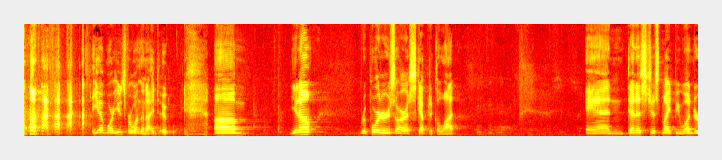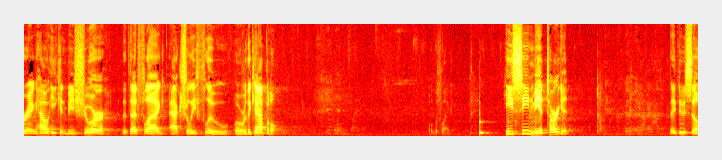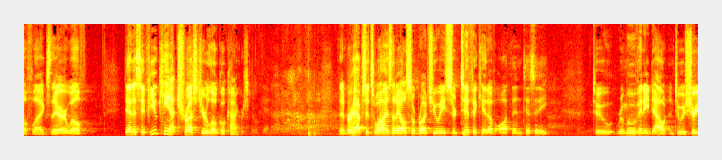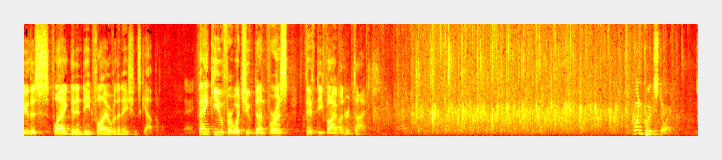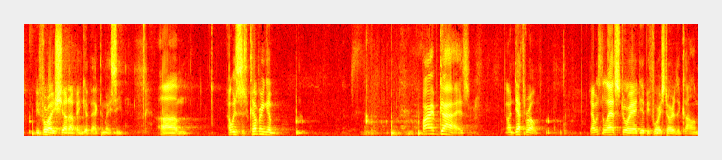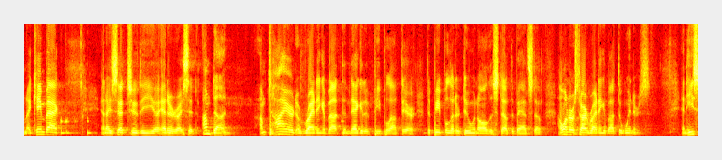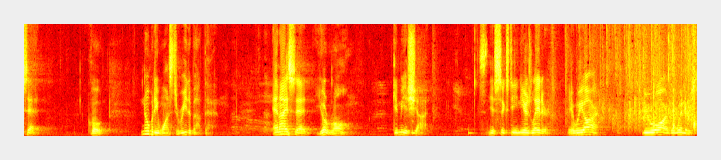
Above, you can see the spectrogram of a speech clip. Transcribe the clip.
poem. you have more use for one than I do. Um, you know, reporters are a skeptical lot. And Dennis just might be wondering how he can be sure that that flag actually flew over the Capitol. Hold the flag. He's seen me at Target. They do sell flags there. Well, Dennis, if you can't trust your local congressman, then perhaps it's wise that I also brought you a certificate of authenticity to remove any doubt and to assure you this flag did indeed fly over the nation's capital. Thank you for what you've done for us 5,500 times. One quick story before I shut up and get back to my seat. Um, I was covering a, five guys on death row. That was the last story I did before I started the column. And I came back and I said to the uh, editor, I said, I'm done. I'm tired of writing about the negative people out there, the people that are doing all the stuff, the bad stuff. I want to start writing about the winners. And he said, quote, nobody wants to read about that. And I said, you're wrong. Give me a shot. Yeah, 16 years later, here we are. You are the winners.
